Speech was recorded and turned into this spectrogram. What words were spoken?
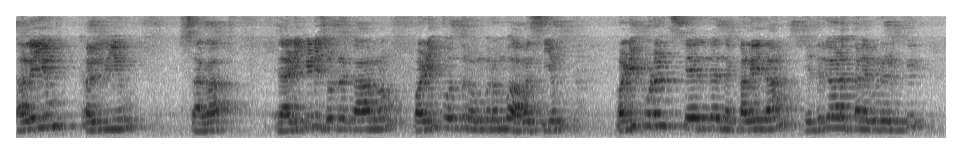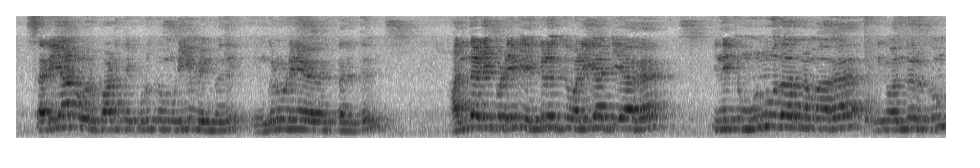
கலையும் கல்வியும் சகா. இது அடிக்கடி சொல்கிற காரணம் படிப்பு வந்து ரொம்ப ரொம்ப அவசியம். படிப்புடன் சேர்ந்த இந்த கலை தான் எதிர்கால தலைவர்களுக்கு சரியான ஒரு பாடத்தை கொடுக்க முடியும் என்பது எங்களுடைய கருத்து. அந்த அடிப்படையில் எங்களுக்கு வழிகாட்டியாக இன்னைக்கு முன் உதாரணமாக இங்கே வந்திருக்கும்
